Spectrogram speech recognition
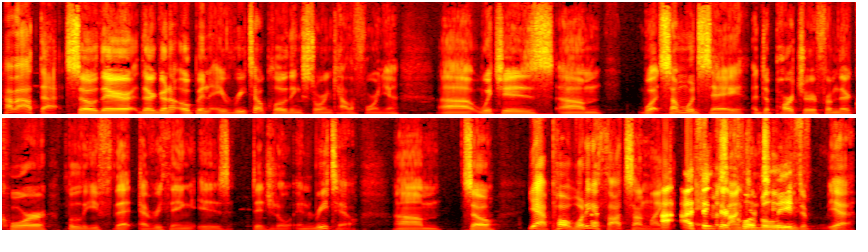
How about that? So they're they're going to open a retail clothing store in California, uh, which is um, what some would say a departure from their core belief that everything is digital in retail. Um, so yeah, Paul, what are your thoughts on like? I- I think their core belief- to- yeah,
